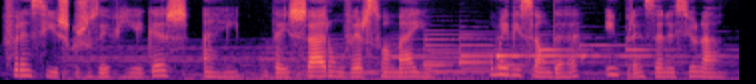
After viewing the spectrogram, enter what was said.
Francisco José Viegas em Deixar um Verso a Meio, uma edição da Imprensa Nacional.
